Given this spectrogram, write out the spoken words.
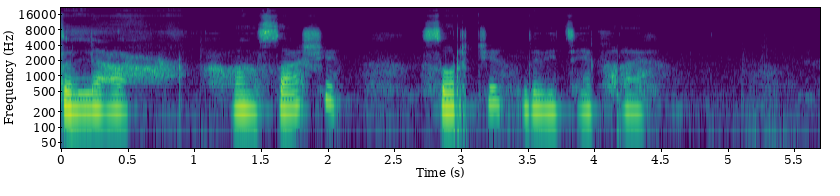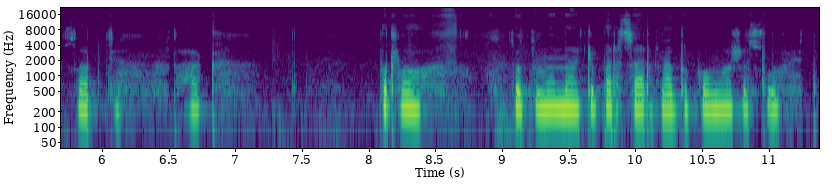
для Саші. Сорті. Дивіться, як грає. Сорті. Так. Про... Тут воно тепер серд не допоможе слухати.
